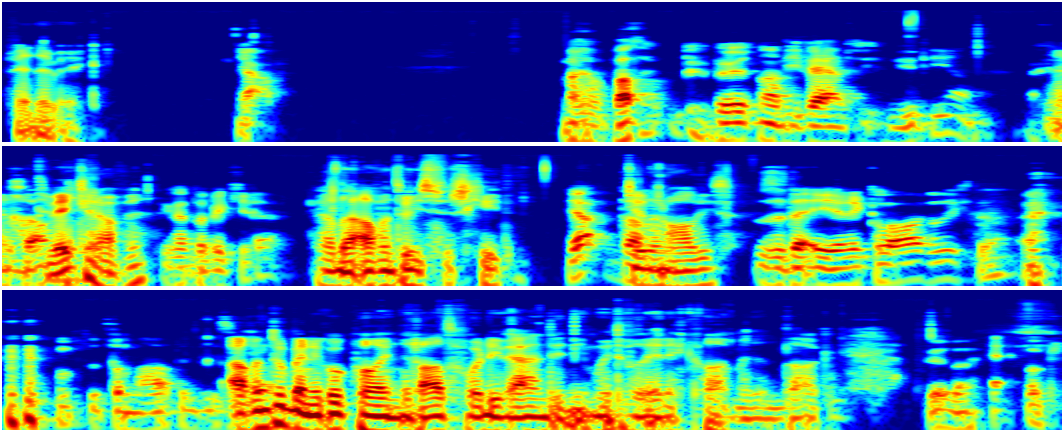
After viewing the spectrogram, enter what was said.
verder werken. Ja. Maar wat gebeurt na die 25 minuten, Jan? Dan gaat de wekker af, hè? Dan gaat de wekker af. Je gaat dat af en toe eens verschieten. Ja, dan, dan is. dan de eieren klaar, ligt, hè? op de tomaten. Dus af en toe ben ik ook wel inderdaad voor die 25 minuten volledig klaar met een dag. ook.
